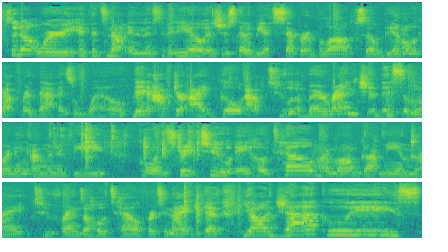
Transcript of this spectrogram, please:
So don't worry if it's not in this video it's just to be a separate vlog so be on the lookout for that as well. Then after I go out to a brunch this morning I'm to be going straight to a hotel. My mom got me and my two friends a hotel for tonight because y'all Jacquees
